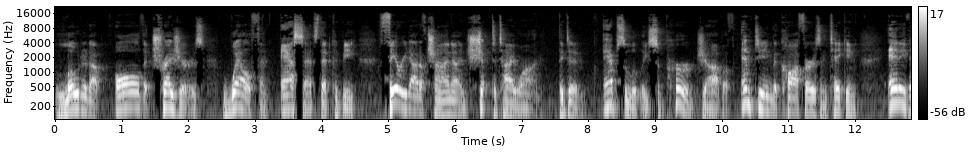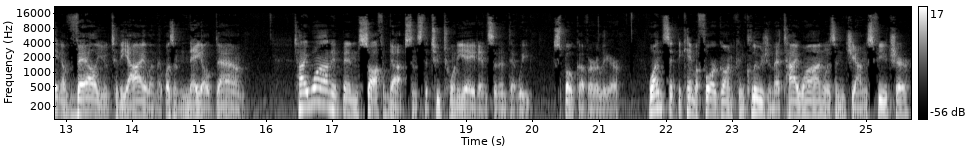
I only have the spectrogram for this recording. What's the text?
loaded up all the treasures, wealth, and assets that could be ferried out of China and shipped to Taiwan. They did an absolutely superb job of emptying the coffers and taking anything of value to the island that wasn't nailed down. Taiwan had been softened up since the 228 incident that we spoke of earlier. Once it became a foregone conclusion that Taiwan was in Jiang's future,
